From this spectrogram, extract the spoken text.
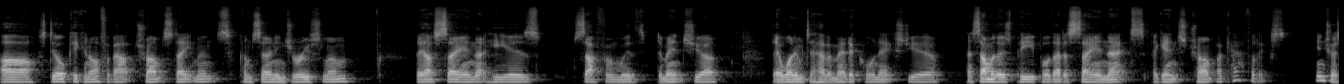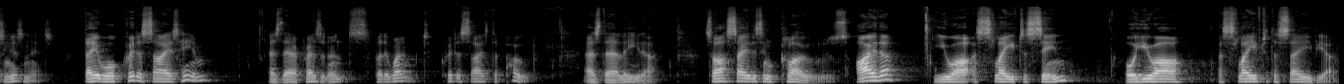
are still kicking off about Trump's statements concerning Jerusalem. They are saying that he is suffering with dementia. They want him to have a medical next year. And some of those people that are saying that against Trump are Catholics. Interesting, isn't it? They will criticize him as their president, but they won't criticize the Pope as their leader. So I'll say this in close. Either you are a slave to sin, or you are a slave to the Saviour.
